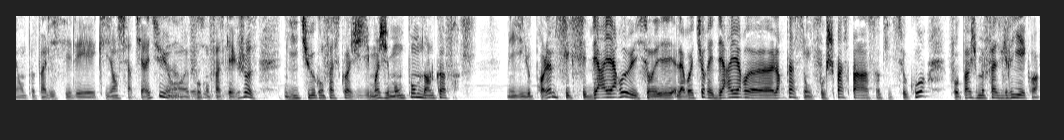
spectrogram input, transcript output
On ne peut pas laisser les clients se faire tirer dessus. Non, Il faut qu'on fasse quelque chose. Il dit Tu veux qu'on fasse quoi? Je dis Moi, j'ai mon pompe dans le coffre. Mais il le problème, c'est que c'est derrière eux. Ils sont, la voiture est derrière euh, leur place. Donc, il faut que je passe par la sortie de secours. faut pas que je me fasse griller, quoi.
